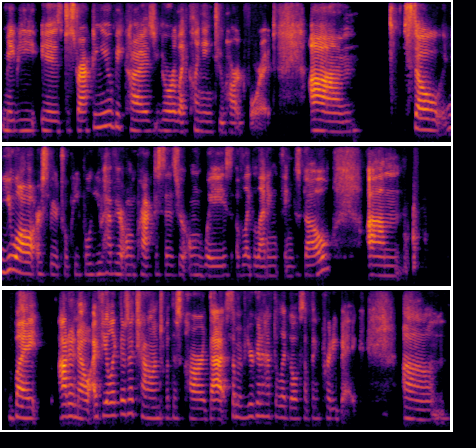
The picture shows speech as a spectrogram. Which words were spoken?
maybe is distracting you because you're like clinging too hard for it? Um, so you all are spiritual people you have your own practices your own ways of like letting things go um but I don't know. I feel like there's a challenge with this card that some of you are going to have to let go of something pretty big. Um,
